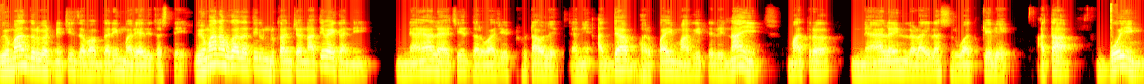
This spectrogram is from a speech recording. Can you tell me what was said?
विमान दुर्घटनेची जबाबदारी मर्यादित असते. विमान अपघातातील मृतांच्या नातेवाईकांनी न्यायालयाचे दरवाजे ठोठावलेत. त्यांनी अद्याप भरपाई मागितलेली नाही मात्र न्यायालयीन लढाईला सुरुवात केली. आता बोईंग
